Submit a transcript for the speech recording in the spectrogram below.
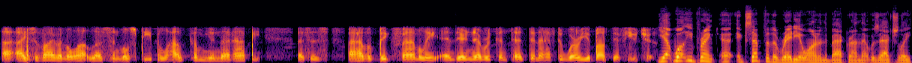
I, I survive on a lot less than most people. How come you're not happy? I says, I have a big family, and they're never content, and I have to worry about their future. Yeah, well, E. Frank, uh, except for the radio on in the background, that was actually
